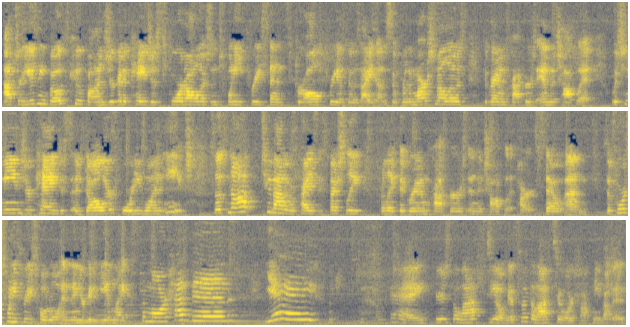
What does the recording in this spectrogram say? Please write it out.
after using both coupons, you're gonna pay just $4.23 for all three of those items. So for the marshmallows, the graham crackers, and the chocolate, which means you're paying just $1.41 each. So it's not too bad of a price, especially for like the graham crackers and the chocolate part. So, um, so 423 total, and then you're gonna be in like some more heaven. Yay! Okay, here's the last deal. Guess what the last deal we're talking about is?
